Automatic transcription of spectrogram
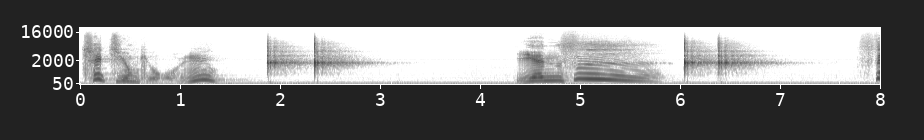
七将军，言师小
